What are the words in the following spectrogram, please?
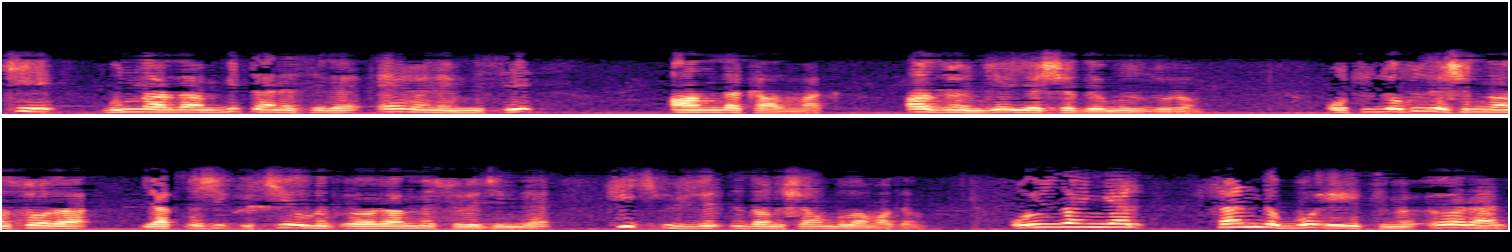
ki bunlardan bir tanesi ve en önemlisi anda kalmak. Az önce yaşadığımız durum. 39 yaşından sonra yaklaşık 2 yıllık öğrenme sürecinde hiç ücretli danışan bulamadım. O yüzden gel sen de bu eğitimi öğren,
